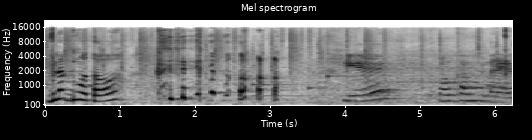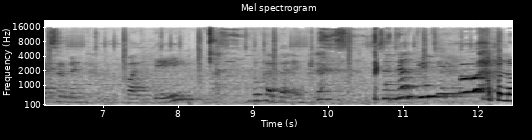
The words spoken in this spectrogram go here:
Vlog mo to? Here, welcome to Naya's seventh birthday. Look at the entrance. Isn't that beautiful? Na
